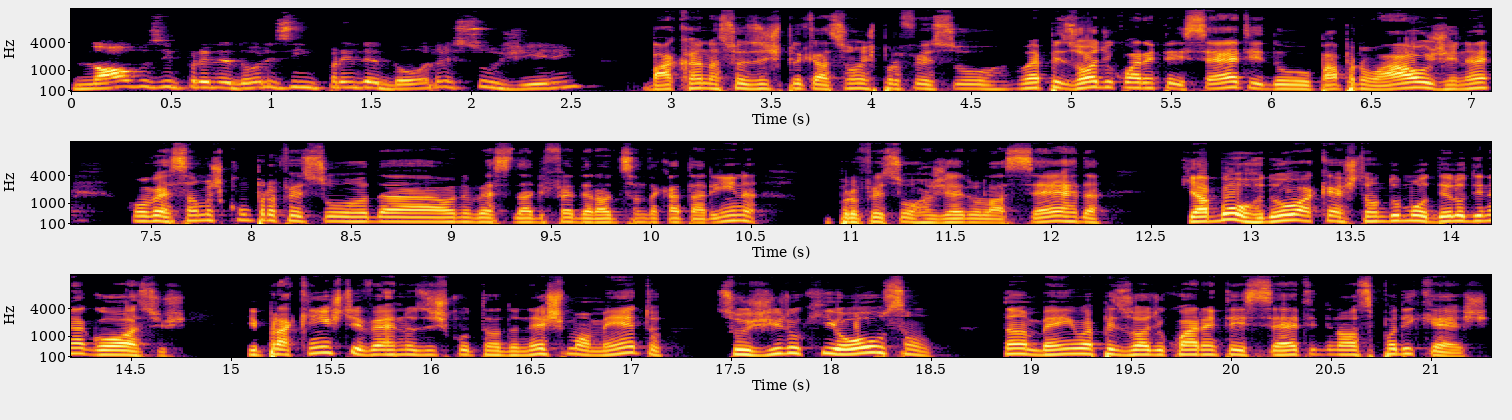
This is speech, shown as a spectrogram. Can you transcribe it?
novos empreendedores e empreendedoras surgirem Bacana suas explicações, professor. No episódio 47 do Papo no Auge, né, conversamos com o professor da Universidade Federal de Santa Catarina, o professor Rogério Lacerda, que abordou a questão do modelo de negócios. E para quem estiver nos escutando neste momento, sugiro que ouçam também o episódio 47 de nosso podcast.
